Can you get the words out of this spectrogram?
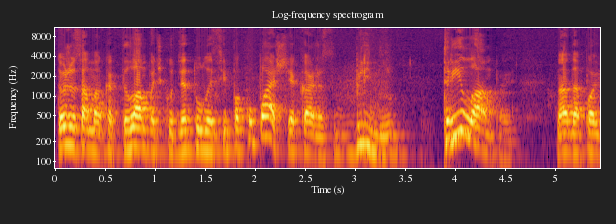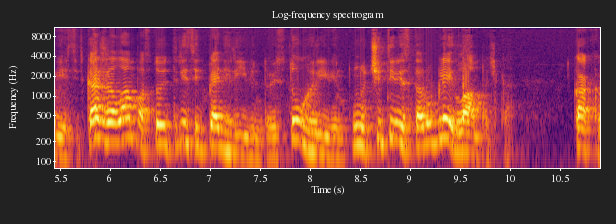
То же самое, как ты лампочку для тулоси покупаешь, тебе кажется, блин, ну, три лампы надо повесить. Каждая лампа стоит 35 гривен, то есть 100 гривен. Ну, 400 рублей лампочка. Как?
